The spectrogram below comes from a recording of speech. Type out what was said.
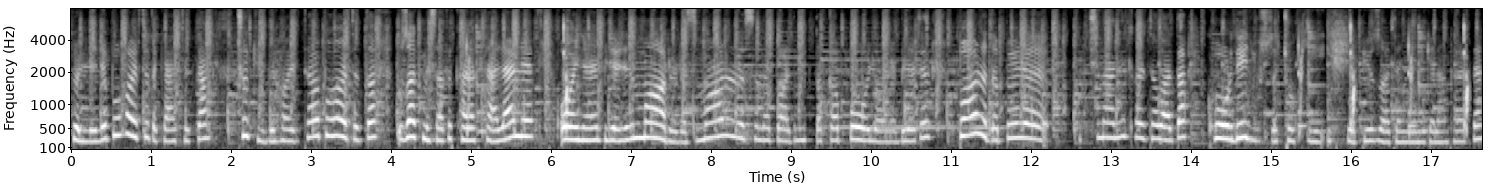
kölleri. Bu harita da gerçekten çok iyi bir harita. Bu haritada uzak mesafe karakterlerle oynayabilirsiniz. Mağara arası. Mağara arasında bu arada mutlaka Bo ile oynayabilirsiniz. Bu arada böyle çimenlik haritalarda Cordelius da çok iyi iş yapıyor. Zaten yeni gelen karakter.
